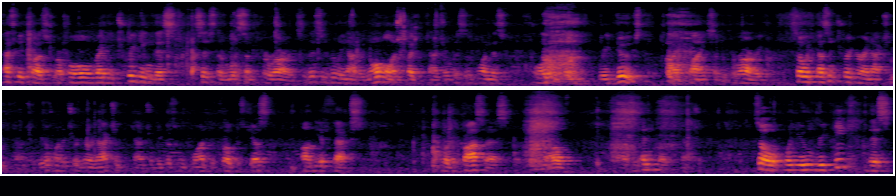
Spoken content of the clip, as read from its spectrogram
That's because we're already treating this system with some curare. So this is really not a normal end plate potential, this is one that's already been reduced by applying some curare, so it doesn't trigger an action potential. We don't want to trigger an action potential because we want to focus just on the effects or the process of of potential. So when you repeat this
